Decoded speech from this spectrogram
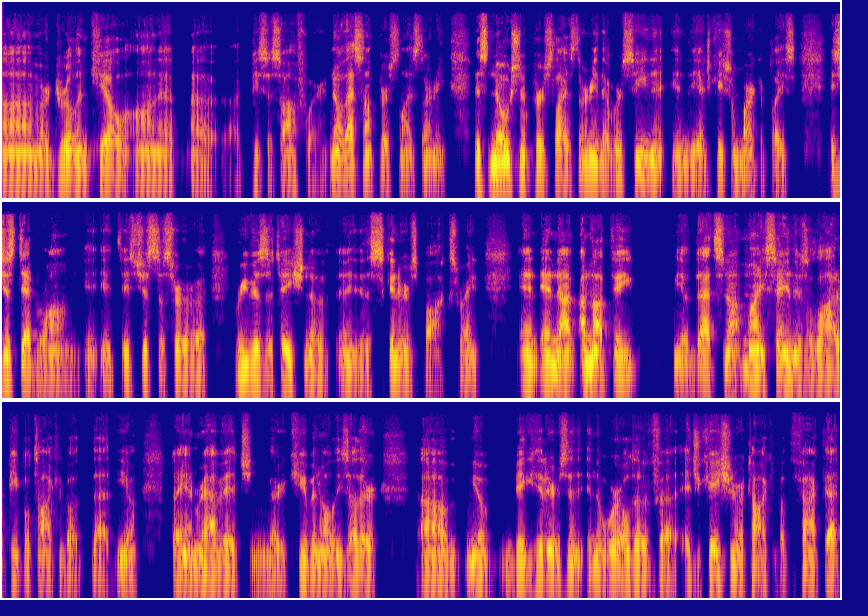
um, or drill and kill on a, a, a, piece of software. No, that's not personalized learning. This notion of personalized learning that we're seeing in the educational marketplace is just dead wrong. It, it's just a sort of a revisitation of uh, the Skinner's box, right? And and I'm not the you know that's not my saying there's a lot of people talking about that you know diane ravitch and larry cuban all these other um, you know big hitters in, in the world of uh, education are talking about the fact that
